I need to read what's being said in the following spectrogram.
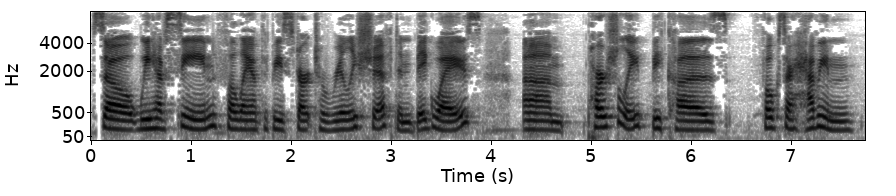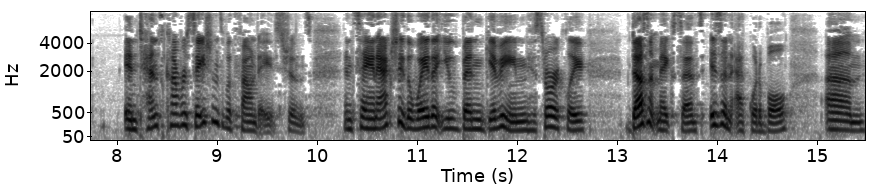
So we have seen philanthropy start to really shift in big ways, um, partially because folks are having intense conversations with foundations and saying, actually, the way that you've been giving historically doesn't make sense, isn't equitable. Um,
